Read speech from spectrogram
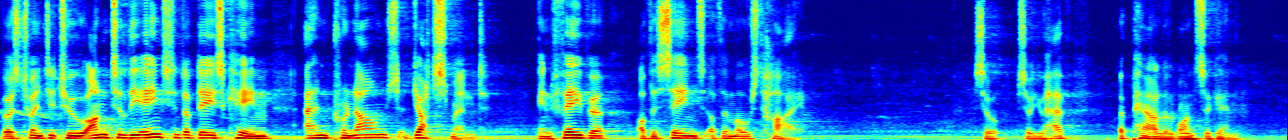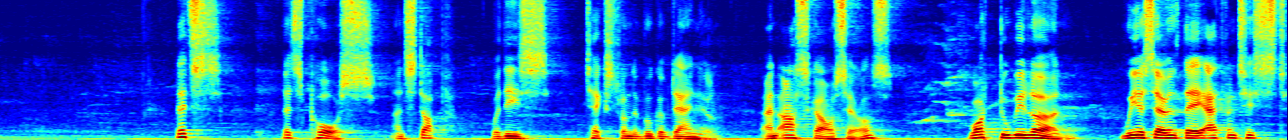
verse 22 Until the Ancient of Days came and pronounced judgment in favor of the saints of the Most High. So, so you have a parallel once again. Let's, let's pause and stop with these texts from the book of Daniel and ask ourselves what do we learn? We are Seventh day Adventists,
